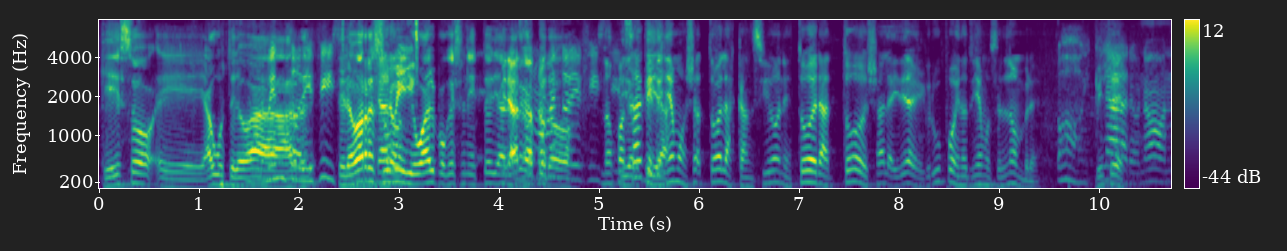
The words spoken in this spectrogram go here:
que eso eh, Agus te lo va Momento a, difícil. te lo va a resumir Claro. igual porque es una historia larga, pero. Nos pasaba que teníamos ya todas las canciones, todo era todo ya la idea del grupo y no teníamos el nombre. Ay, ¿Viste? claro, no, no.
